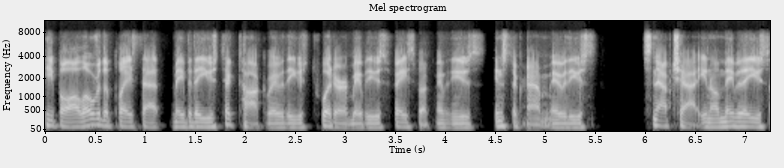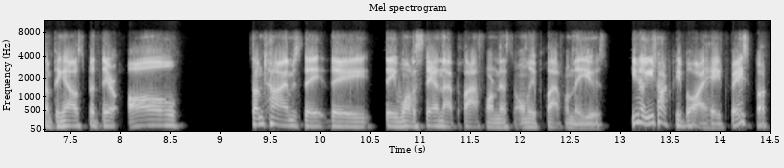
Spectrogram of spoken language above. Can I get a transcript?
people all over the place that maybe they use TikTok, maybe they use Twitter, maybe they use Facebook, maybe they use Instagram, maybe they use Snapchat, you know, maybe they use something else, but they're all sometimes they they they want to stay on that platform. That's the only platform they use. You know, you talk to people, I hate Facebook.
